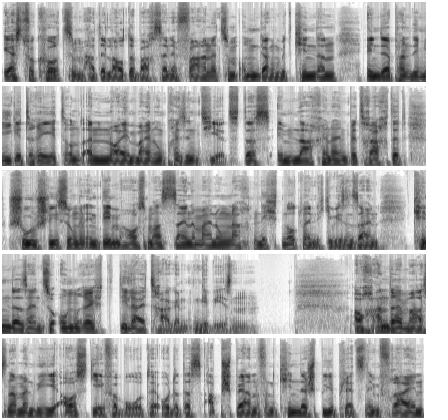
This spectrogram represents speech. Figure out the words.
Erst vor kurzem hatte Lauterbach seine Fahne zum Umgang mit Kindern in der Pandemie gedreht und eine neue Meinung präsentiert, dass im Nachhinein betrachtet Schulschließungen in dem Ausmaß seiner Meinung nach nicht notwendig gewesen seien. Kinder seien zu Unrecht die Leidtragenden gewesen. Auch andere Maßnahmen wie Ausgehverbote oder das Absperren von Kinderspielplätzen im Freien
